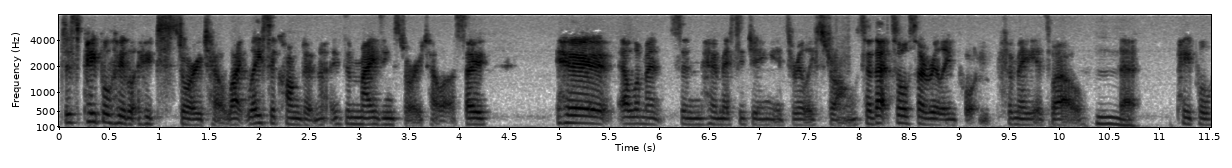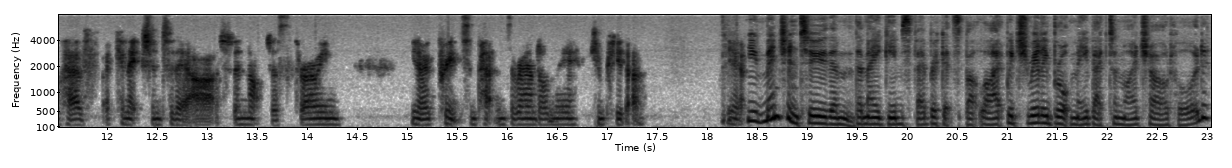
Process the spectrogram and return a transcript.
just people who who storytell. Like Lisa Congdon is an amazing storyteller. So her elements and her messaging is really strong. So that's also really important for me as well. Mm. That people have a connection to their art and not just throwing, you know, prints and patterns around on their computer. Yeah. You mentioned too the, the May Gibbs fabric at Spotlight, which really brought me back to my childhood.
